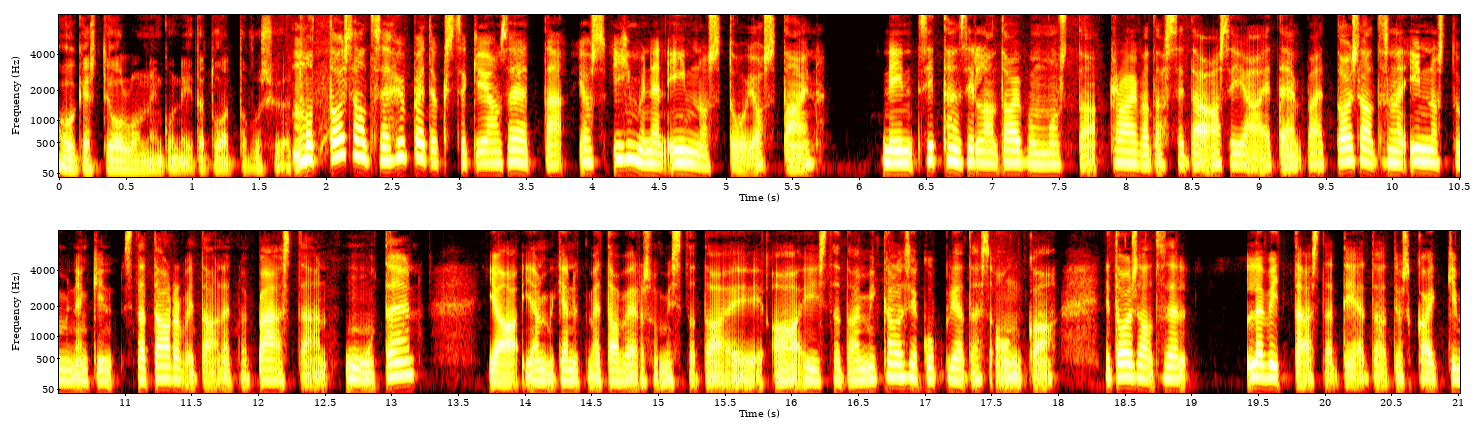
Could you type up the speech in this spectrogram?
oikeasti ollut niin kuin niitä tuottavuushyötyjä. Mutta toisaalta se hypetyksessäkin on se, että jos ihminen innostuu jostain – niin sittenhän sillä on taipumusta raivata sitä asiaa eteenpäin. Toisaalta sellainen innostuminenkin, sitä tarvitaan, että me päästään uuteen. Ja, ja mikä nyt metaversumista tai AIsta tai mikälaisia kuplia tässä onkaan. Niin toisaalta se levittää sitä tietoa, että jos kaikki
